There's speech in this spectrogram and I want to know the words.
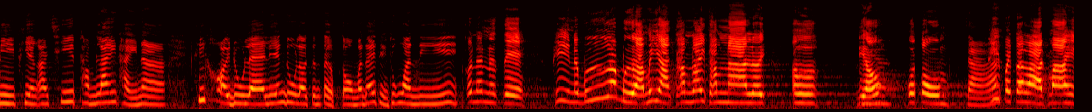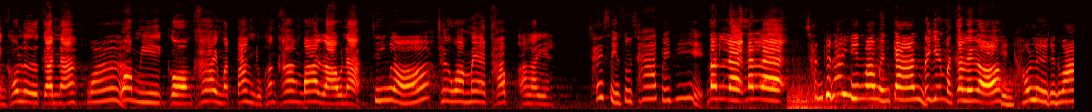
มีเพียงอาชีพทำไร่ไถนา ที่คอยดูแลเลี้ยงดูเราจนเติบโตมาได้ถึงทุกวันนี้ก็นั่นน่ะสิ พี่นะเบื่อเบื่อไม่อยากทำไร่ทำนาเลย เออ เดี๋ยวทำไมโกตูมจ๋าพี่ไปตลาดมาเห็นเขาลือกันนะ ว่า ว่ามีกองค่ายมาตั้งอยู่ข้างๆ บ้านเราน่ะ จริงเหรอ ชื่อว่าแม่ทัพอะไร ใช่สีสุชาติไหมพี่ นั่นแหละนั่นแหละ ฉันก็ได้ยินมาเหมือนกัน ได้ยินเหมือนกันเลยเหรอ เห็นเขาลือกันว่า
